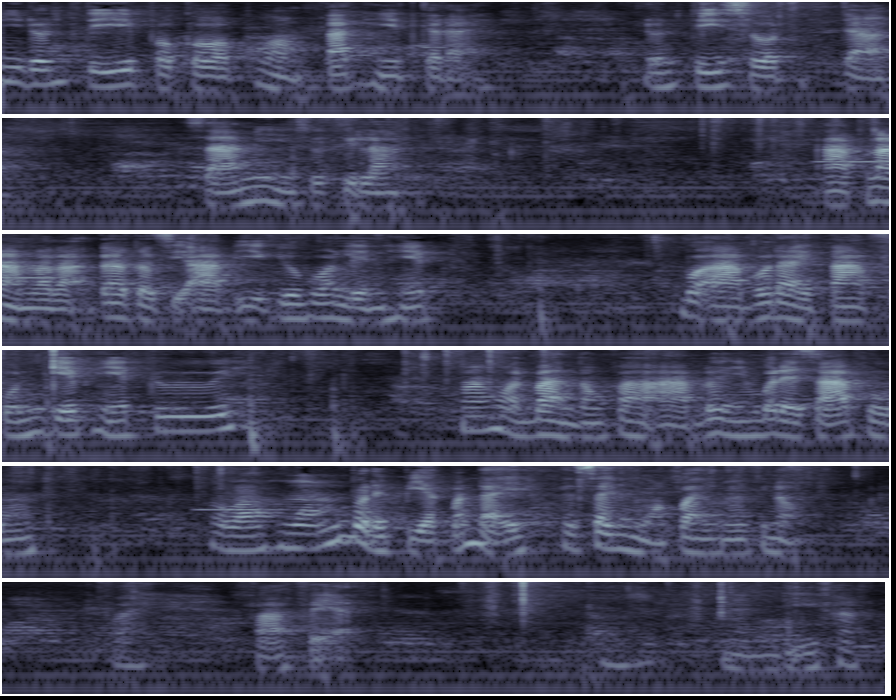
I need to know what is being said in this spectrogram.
มีดนตรีประกอบพร้อมตัดเห็ดก็ได้ ดนตรีสดจากสามีสุธิรักอาบน้ำแล้วล่ะแต่ก็สิอาบอีกอยู่เพราะเล่นเห็ดบ่อาบบ่ได้ตากฝนเก็บเห็ดด้วยมาหอดบ้านต้องฝ่าอาบเลยยังบ่ได้สาผม เพราะว่าหัวมันบ่ได้เปียกบันไดแค่ใส่หมวกไว้แม่พี่น้องไว้ฟ้าแฝดนั่นดีค่ะ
